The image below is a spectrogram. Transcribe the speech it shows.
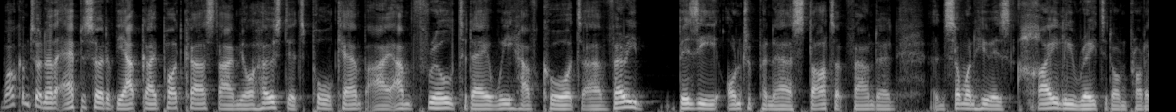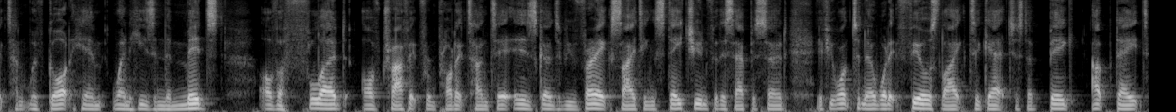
Welcome to another episode of the App Guy podcast. I'm your host, it's Paul Kemp. I am thrilled today. We have caught a very busy entrepreneur, startup founder, and someone who is highly rated on Product Hunt. We've got him when he's in the midst of a flood of traffic from Product Hunt. It is going to be very exciting. Stay tuned for this episode if you want to know what it feels like to get just a big update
